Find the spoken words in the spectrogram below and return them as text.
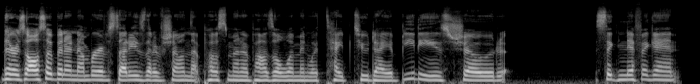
there's also been a number of studies that have shown that postmenopausal women with type 2 diabetes showed significant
